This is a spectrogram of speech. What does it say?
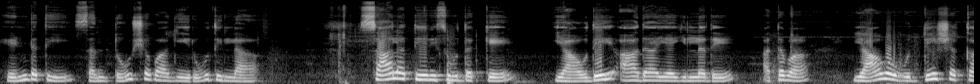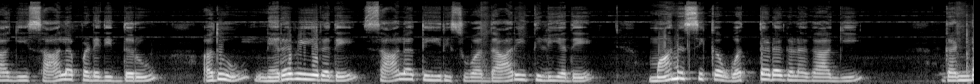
ಹೆಂಡತಿ ಸಂತೋಷವಾಗಿ ಇರುವುದಿಲ್ಲ. ಸಾಲ ತೀರಿಸುವುದಕ್ಕೆ ಯಾವುದೇ ಆದಾಯ ಇಲ್ಲದೆ ಅಥವಾ ಯಾವ ಉದ್ದೇಶಕ್ಕಾಗಿ ಸಾಲ ಪಡೆದಿದ್ದರೂ ಅದು ನೆರವೇರದೆ ಸಾಲ ತೀರಿಸುವ ದಾರಿ ತಿಳಿಯದೆ ಮಾನಸಿಕ ಒತ್ತಡಗಳಿಗಾಗಿ ಗಂಡ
